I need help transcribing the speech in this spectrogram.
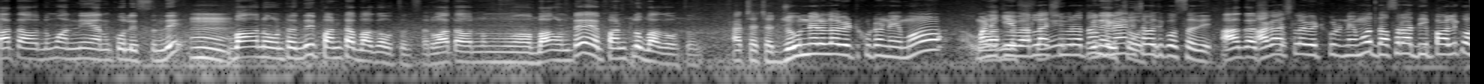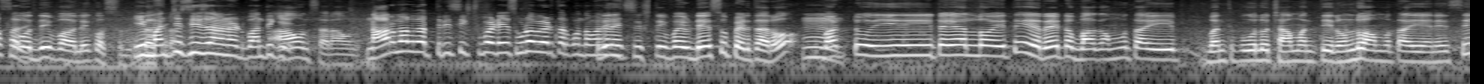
వాతావరణం అన్ని అనుకూలిస్తుంది. బాగానే ఉంటుంది పంట బాగా అవుతుంది సార్. వాతావరణం బాగుంటే పంటలు బాగా అవుతుంది. అచ్చా అచ్చా. జూన్ నెలలో పెట్టుకుంటేనేమో మనకి వరలక్ష్మి వ్రతం వినాయక చవితికి వస్తుంది. ఆగస్ట్. లో పెట్టుకుంటేనేమో దసరా దీపావళికి వస్తుంది. దీపావళికి వస్తుంది. ఈ మంచి సీజన్ అన్నట్టు బంతికి. అవును సార్ అవును. నార్మల్గా త్రీ సిక్స్టీ ఫైవ్ డేస్ కూడా పెడతారు కొంతమంది. సిక్స్టీ ఫైవ్ డేస్ పెడతారు. బట్ ఈ టైంలో అయితే రేటు బాగా అమ్ముతాయి. బంతి పూలు చామంతి రెండు అమ్ముతాయి అనేసి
